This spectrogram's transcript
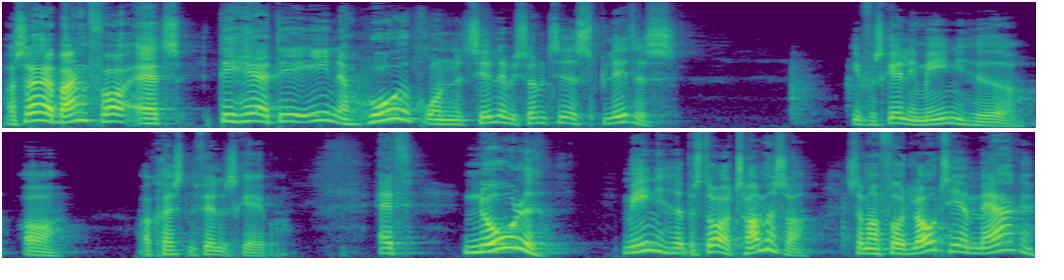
og så er jeg bange for, at det her det er en af hovedgrundene til, at vi samtidig splittes i forskellige menigheder og, og kristne fællesskaber. At nogle menigheder består af Thomaser, som har fået lov til at mærke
